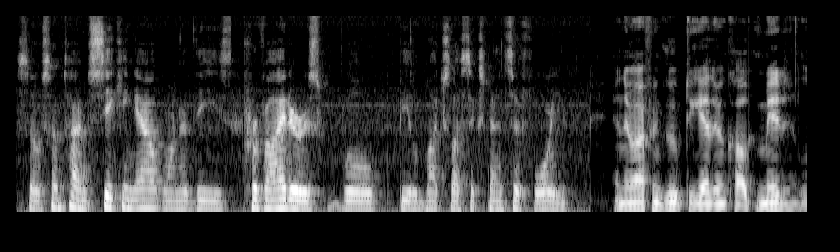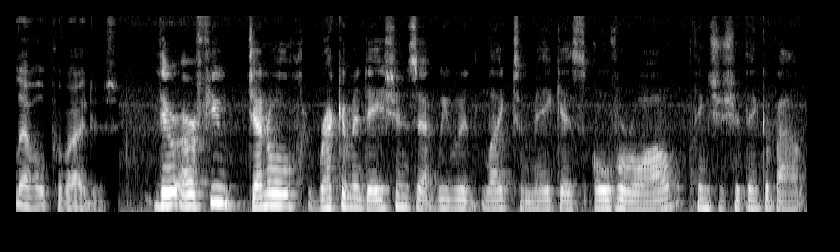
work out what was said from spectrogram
So sometimes seeking out one of these providers will be much less expensive for you. And they're often grouped together and called mid level providers. There are a few general recommendations that we would like to make as overall things you should think about.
